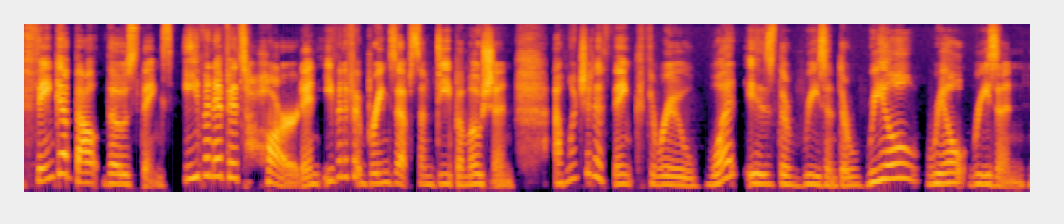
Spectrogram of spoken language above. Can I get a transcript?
Think about those things, even if it's hard and even if it brings up some deep emotion. I want you to think through what is the reason, the real, real reason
